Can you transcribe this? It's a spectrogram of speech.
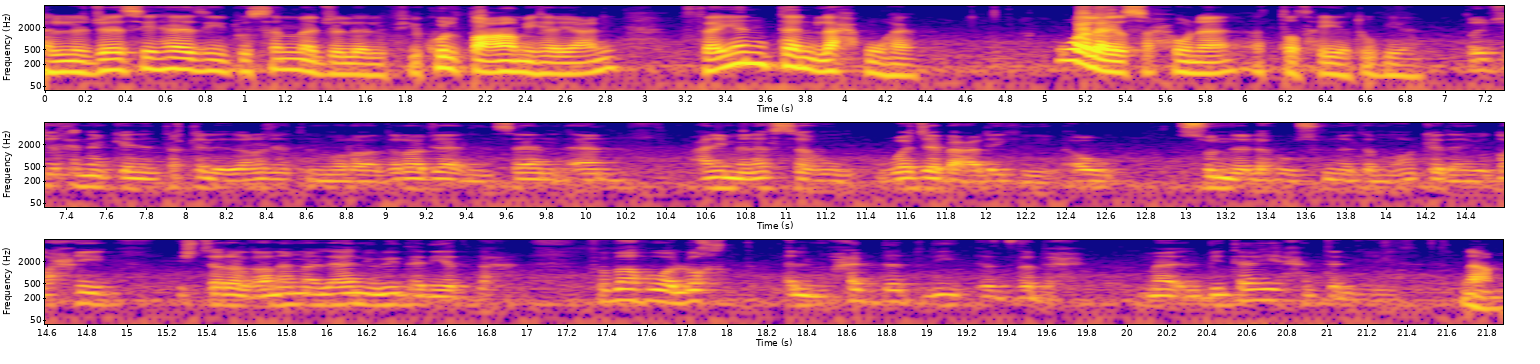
النجاسة هذه تسمى جلالة في كل طعامها يعني فينتن لحمها ولا يصح هنا التضحية بها. طيب شيخنا كي ننتقل إلى درجة المراد رجاء الإنسان الآن علم نفسه وجب عليه أو سن له سنة مؤكدة يضحي. اشترى الغنم الآن يريد أن يذبح. فما هو الوقت المحدد للذبح؟ ما البداية حتى النهاية نعم.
